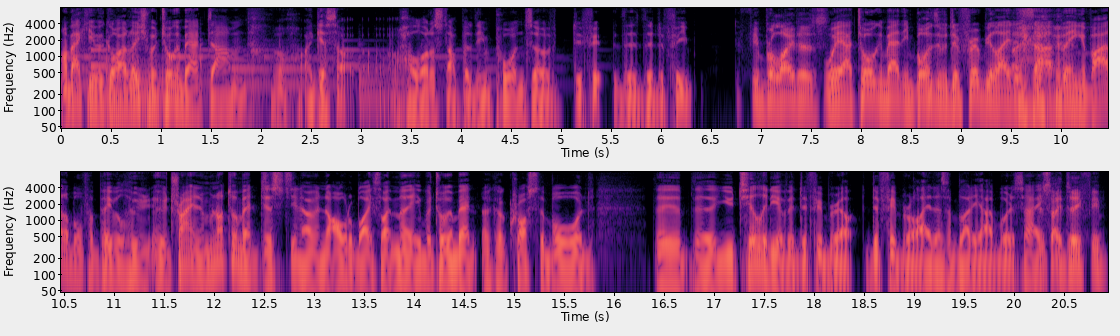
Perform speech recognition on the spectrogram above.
I'm back here with Guy Leech. We're talking about, um, oh, I guess, a, a whole lot of stuff, but the importance of defi- the the defi- Defibrillators. We are talking about the importance of defibrillators uh, being available for people who, who train. And we're not talking about just, you know, in the older blokes like me. We're talking about like, across the board the the utility of a defibril- defibrillator. That's a bloody hard word to say. You say defib.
